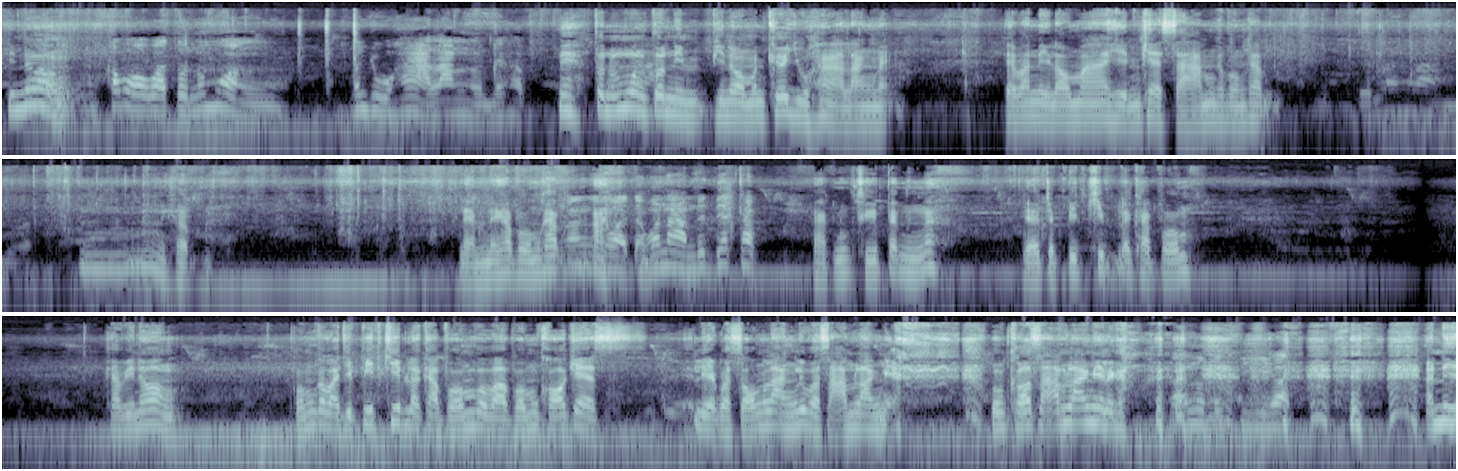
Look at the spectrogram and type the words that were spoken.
พี่น้อง เขาบอกว่าต้นมะม่วง มันอยู่ห้าลังเลยครับเนี่ยต้นมะม่วงต้นนี้พี่น้องมันเคยอยู่ห้าลังนะ แต่วันนี้เรามาเห็นแค่สามครับผมครับเป็นลังๆอยู่ครับอืมนี่ครับ แหลมเลยครับผมครับลังอะหน่อยแต่ว่าน้ำเด็ดๆครับฝากนุกถือแป๊บนึงนะ เดี๋ยวจะปิดคลิปแล้วครับผม ครับพี่น้อง ผมก็ว่าจะปิดคลิปแล้วครับผมเพราะว่าผมขอแค่เรียกว่าสองลังหรือว่าสามลังเนี่ย ผมขอสามลังนี่แหละครับลังนู้นเป็นสี่ครับ อันนี้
